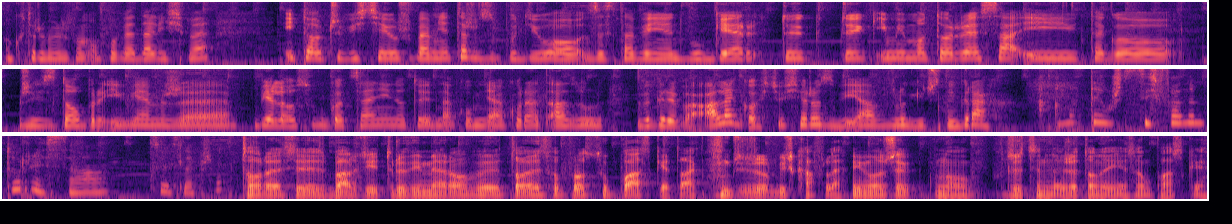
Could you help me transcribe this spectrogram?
o którym już wam opowiadaliśmy. I to oczywiście już we mnie też wzbudziło zestawienie dwóch gier, tyk, tyk i mimo Torresa i tego, że jest dobry i wiem, że wiele osób go ceni, no to jednak u mnie akurat Azul wygrywa, ale gościu się rozwija w logicznych grach. A Mateusz, jesteś fanem Torresa. Co jest lepsze? Torres jest bardziej trójwymiarowy, to jest po prostu płaskie, tak? Przecież robisz kafle. Mimo, że no, żetony, żetony nie są płaskie.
